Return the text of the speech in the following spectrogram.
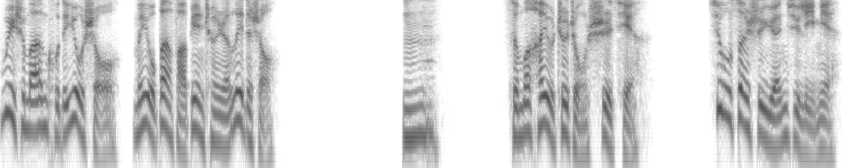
为什么安库的右手没有办法变成人类的手？嗯，怎么还有这种事情？就算是原剧里面，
